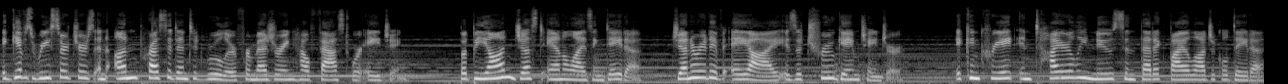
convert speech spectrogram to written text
It gives researchers an unprecedented ruler for measuring how fast we're aging. But beyond just analyzing data, generative AI is a true game changer. It can create entirely new synthetic biological data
